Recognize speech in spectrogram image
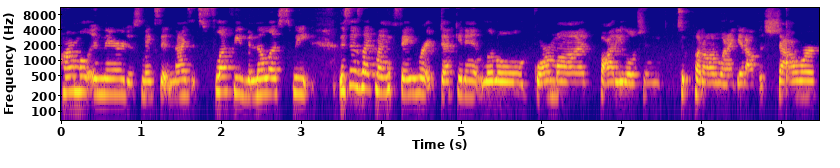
caramel in there just makes it nice it's fluffy vanilla sweet this is like my favorite decadent little gourmand body lotion to put on when i get out the shower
